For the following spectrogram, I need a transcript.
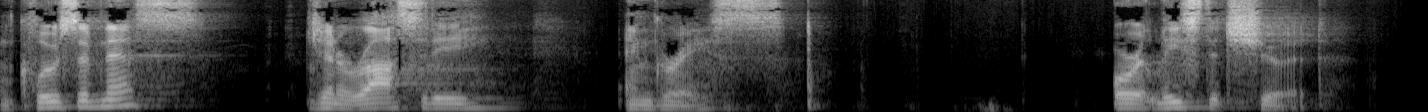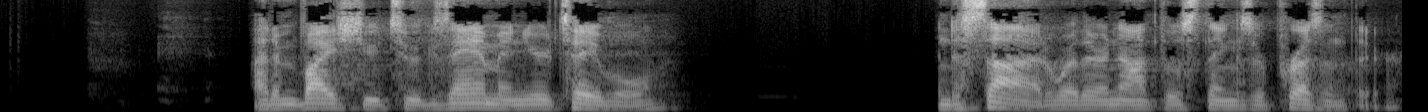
inclusiveness, generosity, and grace. Or at least it should. I'd invite you to examine your table and decide whether or not those things are present there.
